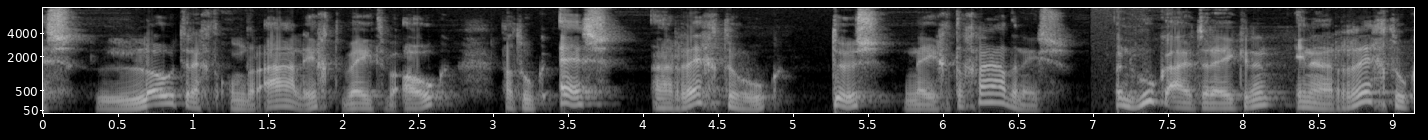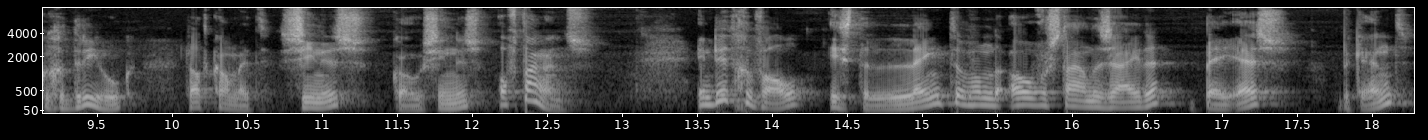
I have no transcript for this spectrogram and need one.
S loodrecht onder A ligt, weten we ook dat hoek S een rechte hoek, dus 90 graden is. Een hoek uitrekenen in een rechthoekige driehoek, dat kan met sinus, cosinus of tangens. In dit geval is de lengte van de overstaande zijde, BS, bekend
